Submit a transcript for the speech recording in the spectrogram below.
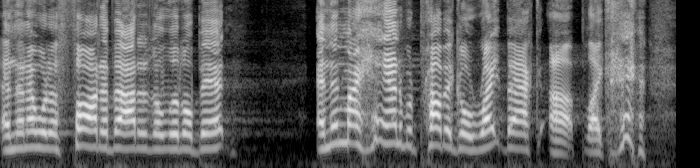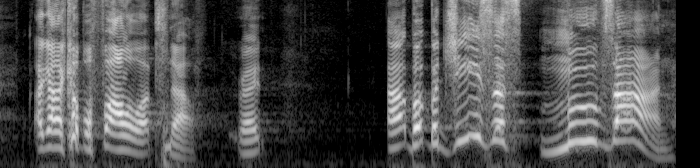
and then I would have thought about it a little bit, and then my hand would probably go right back up, like, hey, I got a couple follow ups now, right? Uh, but, but Jesus moves on,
